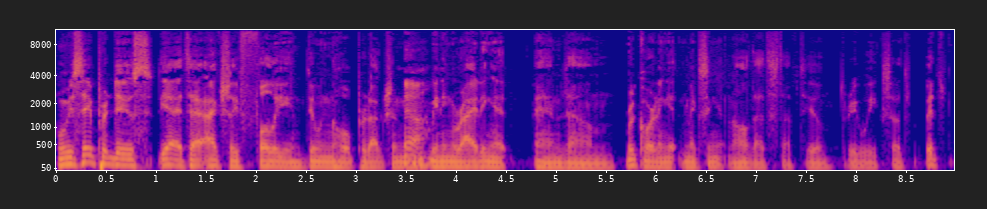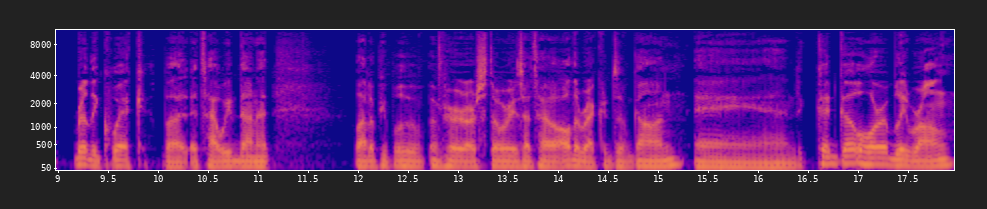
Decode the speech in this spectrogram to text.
When we say produce, yeah, it's actually fully doing the whole production, Yeah. meaning writing it and um, recording it and mixing it and all that stuff too. Three weeks, so it's it's really quick, but it's how we've done it. A lot of people who have heard our stories, that's how all the records have gone, and it could go horribly wrong.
